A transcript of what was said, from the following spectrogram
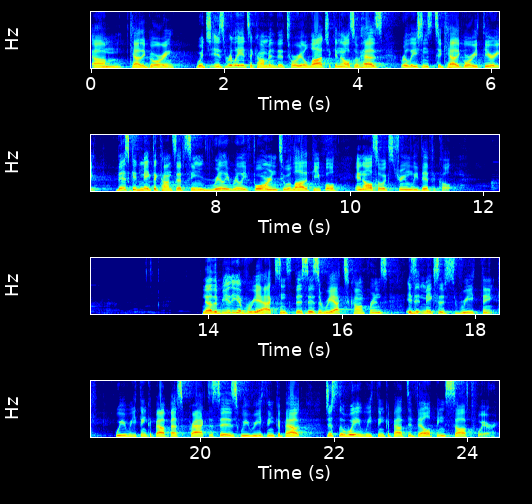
um, category, which is related to combinatorial logic and also has relations to category theory. This could make the concept seem really, really foreign to a lot of people and also extremely difficult. Now, the beauty of React, since this is a React conference, is it makes us rethink. We rethink about best practices, we rethink about just the way we think about developing software,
